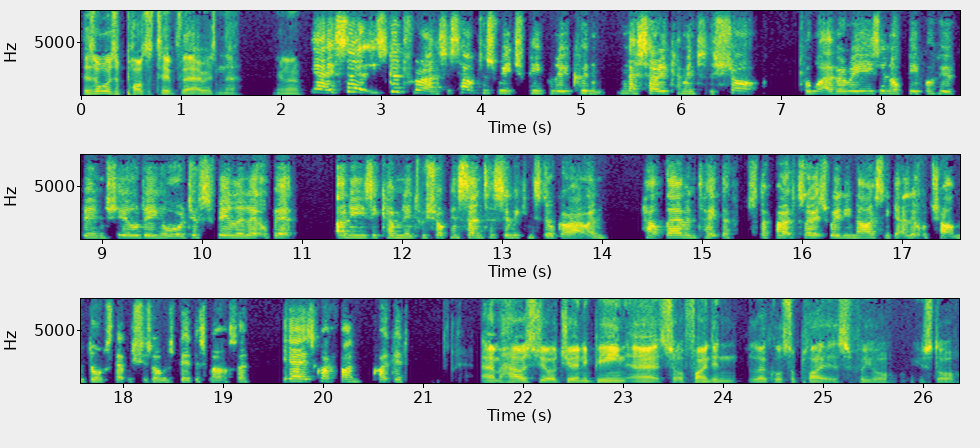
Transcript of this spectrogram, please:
there's always a positive there, isn't there? You know. Yeah, it's uh, it's good for us. It's helped us reach people who couldn't necessarily come into the shop for whatever reason, or people who've been shielding or just feel a little bit uneasy coming into a shopping centre. So we can still go out and help them and take their stuff out. So it's really nice and get a little chat on the doorstep, which is always good as well. So yeah, it's quite fun, quite good. Um, how's your journey been? Uh, sort of finding local suppliers for your your store.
